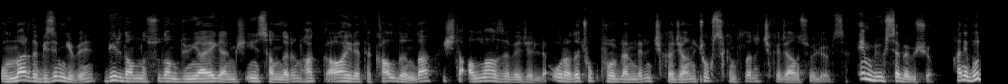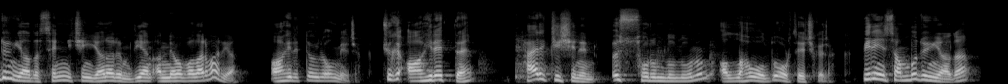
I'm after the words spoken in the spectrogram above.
onlar da bizim gibi bir damla sudan dünyaya gelmiş insanların hakkı ahirete kaldığında işte Allah Azze ve Celle orada çok problemlerin çıkacağını, çok sıkıntıların çıkacağını söylüyor bize. En büyük sebebi şu. Hani bu dünyada senin için yanarım diyen anne babalar var ya ahirette öyle olmayacak. Çünkü ahirette her kişinin öz sorumluluğunun Allah'a olduğu ortaya çıkacak. Bir insan bu dünyada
